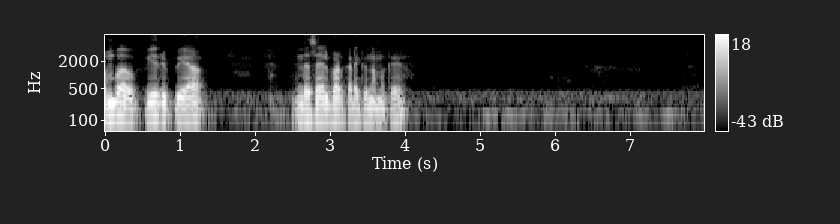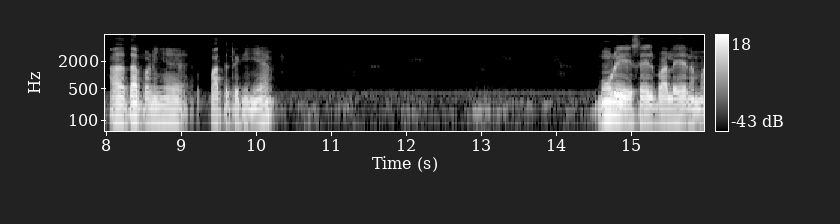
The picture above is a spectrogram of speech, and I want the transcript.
ரொம்ப பியூரிஃபியாக இந்த செயல்பாடு கிடைக்கும் நமக்கு. அதை தான் இப்போ நீங்கள் பார்த்துட்ருக்கீங்க. மூளை செயல்பாடுலையே நம்ம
